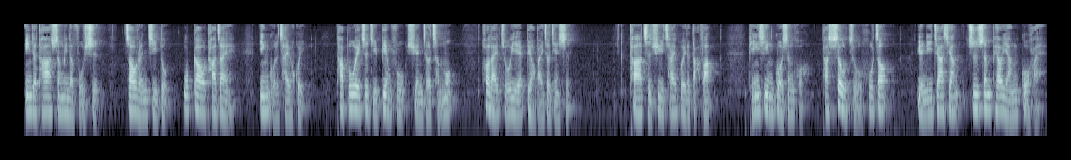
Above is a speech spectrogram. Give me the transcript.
因着他生命的服饰，遭人嫉妒，诬告他在英国的差会。他不为自己辩护，选择沉默。后来主也表白这件事。他辞去拆会的打发，平信过生活。他受主呼召。远离家乡，只身漂洋过海，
